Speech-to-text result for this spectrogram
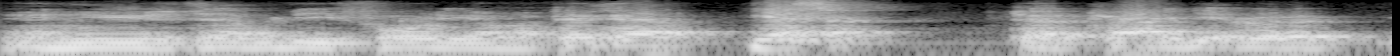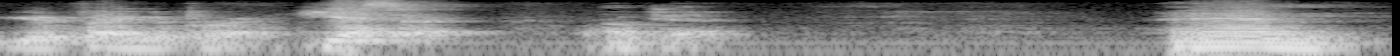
and use WD 40 on the pickup Yes, sir. to try to get rid of your fingerprints? Yes, sir. Okay. And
